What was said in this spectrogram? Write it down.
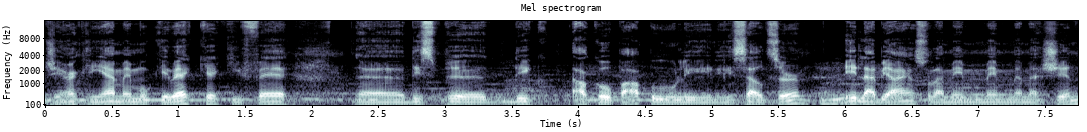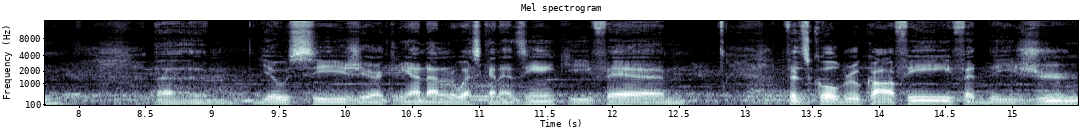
J'ai un client même au Québec qui fait euh, des, des Alcopop ou les, les seltzer et de la bière sur la même, même machine. Euh, il y a aussi, j'ai un client dans l'Ouest canadien qui fait, euh, fait du cold brew coffee, il fait des jus,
